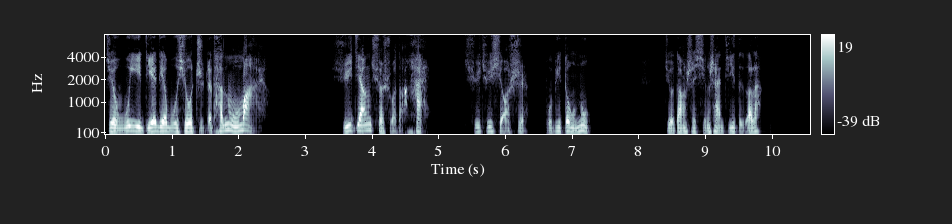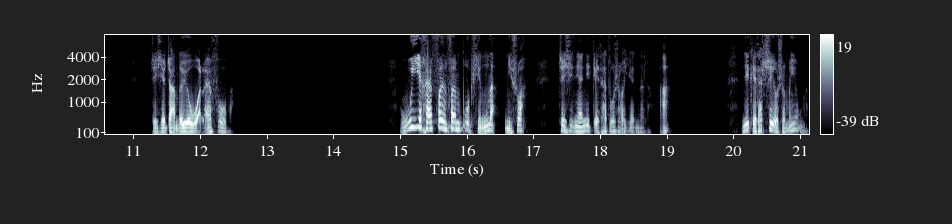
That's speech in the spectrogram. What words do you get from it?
这吴毅喋喋不休，指着他怒骂呀。徐江却说道：“嗨，区区小事，不必动怒，就当是行善积德了。这些账都由我来付吧。”吴一还愤愤不平呢。你说这些年你给他多少银子了啊？你给他吃有什么用啊？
